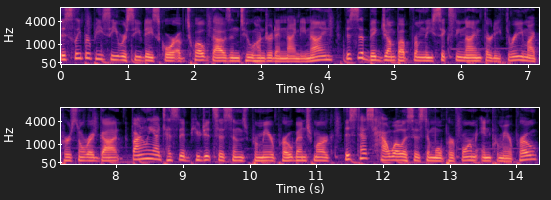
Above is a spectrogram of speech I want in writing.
this sleeper PC received a score of 12,299. This is a big jump up from the 6933 my personal rig got. Finally, I tested Puget Systems Premiere Pro benchmark. This tests how well a system will perform in Premiere Pro.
